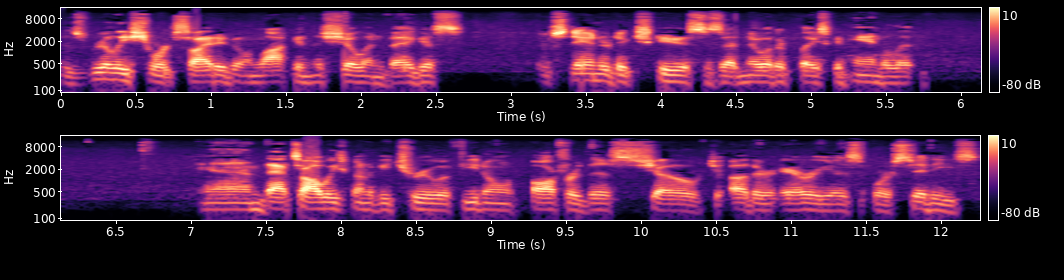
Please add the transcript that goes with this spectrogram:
is really short sighted on locking the show in Vegas. Their standard excuse is that no other place can handle it. And that's always going to be true if you don't offer this show to other areas or cities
